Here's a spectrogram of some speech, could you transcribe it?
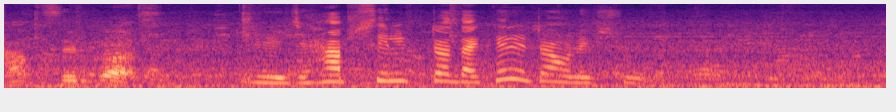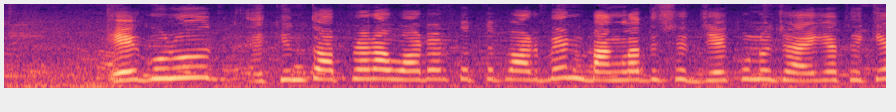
হাফ সিল্ক এই যে হাফ সিল্কটা দেখেন এটা অনেক সুন্দর। এগুলো কিন্তু আপনারা অর্ডার করতে পারবেন বাংলাদেশের যে কোনো জায়গা থেকে।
